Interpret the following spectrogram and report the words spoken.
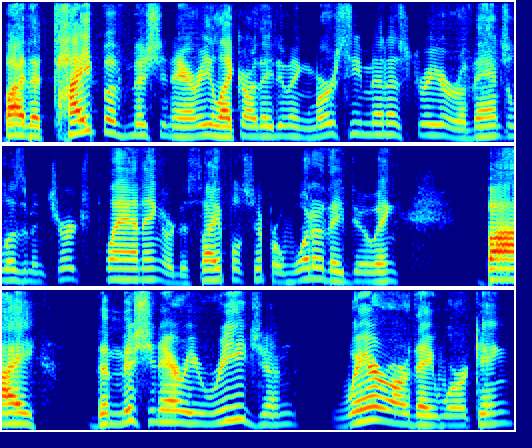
by the type of missionary, like are they doing mercy ministry or evangelism and church planning or discipleship or what are they doing? By the missionary region, where are they working?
